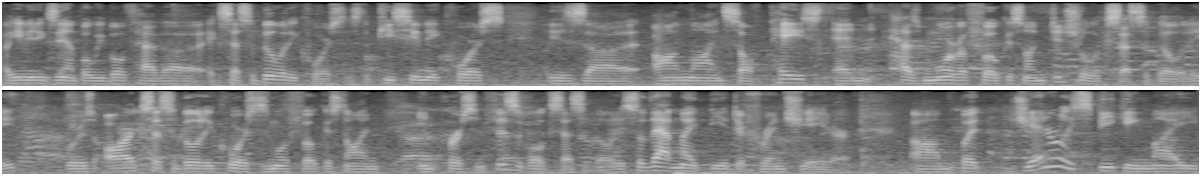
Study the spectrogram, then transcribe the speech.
I'll give you an example. We both have uh, accessibility courses. The PCMA course is uh, online, self-paced, and has more of a focus on digital accessibility, whereas our accessibility course is more focused on in-person physical accessibility. So that might be a differentiator. Um, but generally speaking, my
